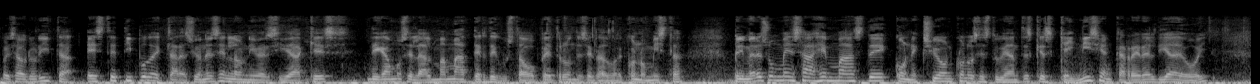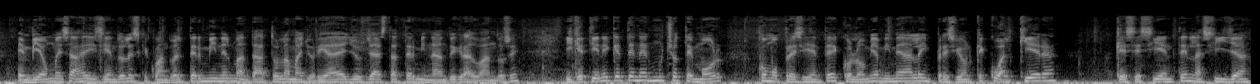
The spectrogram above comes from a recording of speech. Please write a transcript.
Pues Aurorita, este tipo de declaraciones en la universidad, que es, digamos, el alma mater de Gustavo Petro, donde se graduó economista, primero es un mensaje más de conexión con los estudiantes que, que inician carrera el día de hoy envía un mensaje diciéndoles que cuando él termine el mandato, la mayoría de ellos ya está terminando y graduándose, y que tiene que tener mucho temor como presidente de Colombia. A mí me da la impresión que cualquiera que se siente en la silla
